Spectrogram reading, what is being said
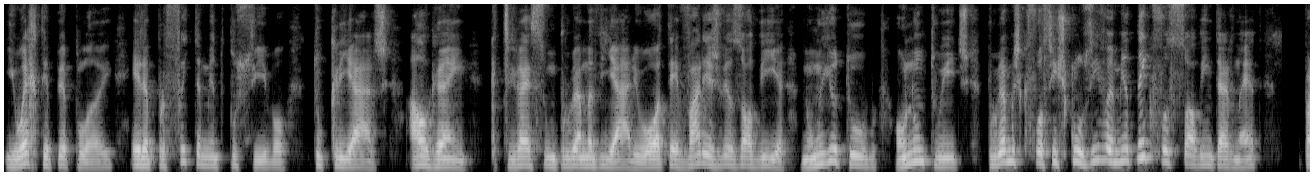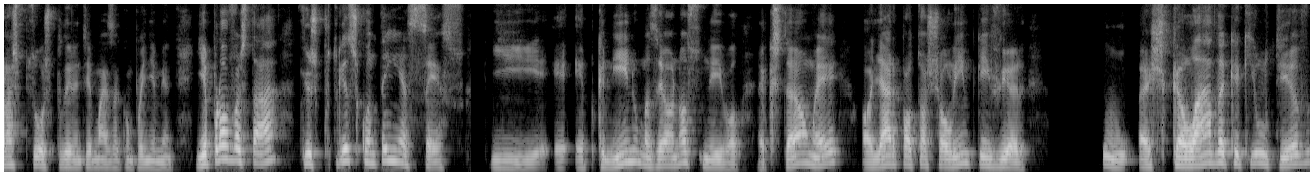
e o RTP Play, era perfeitamente possível tu criares alguém que tivesse um programa diário ou até várias vezes ao dia num YouTube ou num Twitch, programas que fossem exclusivamente, nem que fosse só de internet, para as pessoas poderem ter mais acompanhamento. E a prova está que os portugueses, quando têm acesso, e é, é pequenino, mas é ao nosso nível, a questão é olhar para o Tocha Olímpica e ver o, a escalada que aquilo teve,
